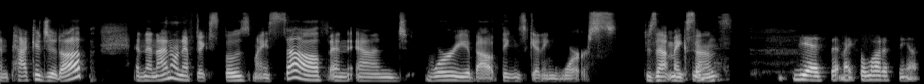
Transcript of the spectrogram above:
and package it up. And then I don't have to expose myself and, and worry about things getting worse. Does that make sense? Yes, that makes a lot of sense.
